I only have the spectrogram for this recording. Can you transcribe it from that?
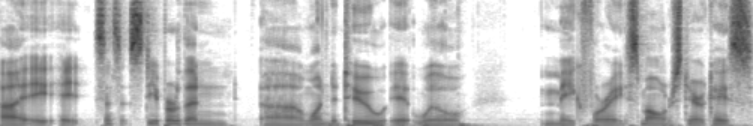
uh, it, it, since it's steeper than uh, 1 to 2, it will make for a smaller staircase.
